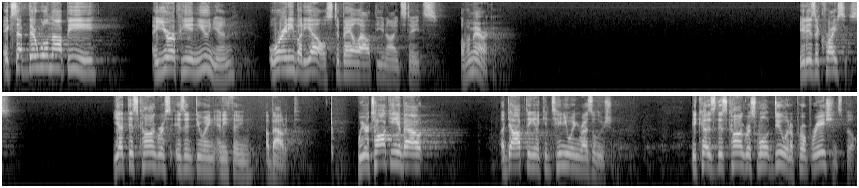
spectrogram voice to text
Except there will not be a European Union or anybody else to bail out the United States of America. It is a crisis. Yet this Congress isn't doing anything about it. We are talking about adopting a continuing resolution because this Congress won't do an appropriations bill.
